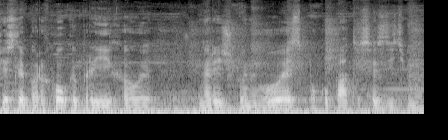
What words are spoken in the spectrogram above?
Після бараховки приїхали на річку НГОС покупатися з дітьми.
